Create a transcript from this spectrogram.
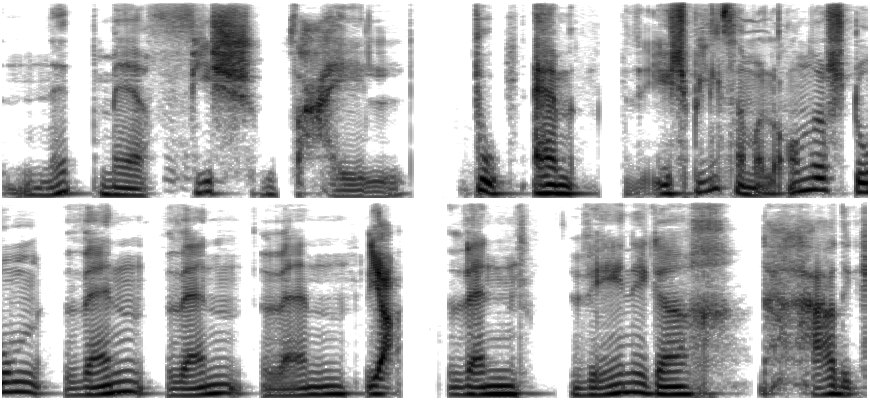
nicht mehr Fisch, weil. Puh, ähm, ich spiele es einmal andersrum. Wenn, wenn, wenn. Ja, wenn weniger. Hardig.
